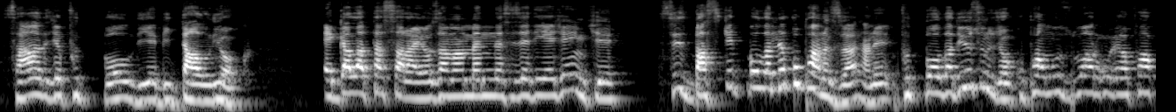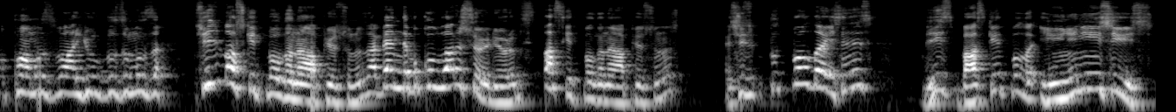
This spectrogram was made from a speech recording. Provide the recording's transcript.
sadece futbol diye bir dal yok. E Galatasaray o zaman ben de size diyeceğim ki siz basketbolda ne kupanız var? Hani futbolda diyorsunuz ya kupamız var, UEFA kupamız var, yıldızımız var. Siz basketbolda ne yapıyorsunuz? Ha, ben de bu kulları söylüyorum. Siz basketbolda ne yapıyorsunuz? E siz futbolda iyisiniz. Biz basketbolda iyinin iyisiyiz.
